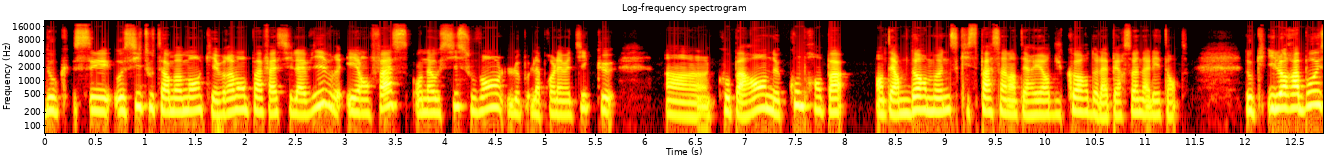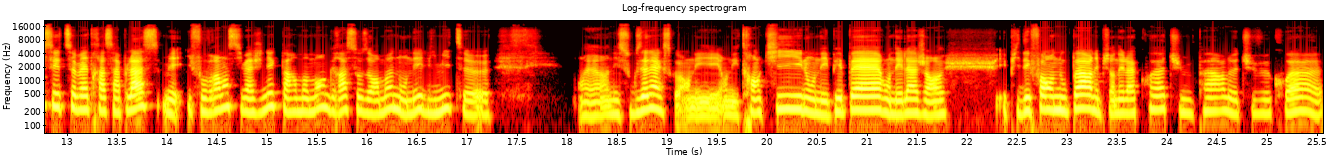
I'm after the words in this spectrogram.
Donc, c'est aussi tout un moment qui est vraiment pas facile à vivre. Et en face, on a aussi souvent la problématique que un coparent ne comprend pas en termes d'hormones ce qui se passe à l'intérieur du corps de la personne allaitante. Donc il aura beau essayer de se mettre à sa place, mais il faut vraiment s'imaginer que par moment, grâce aux hormones, on est limite, euh, on est sous Xanax. On est, on est tranquille, on est pépère, on est là genre. Et puis des fois on nous parle et puis on est là quoi Tu me parles Tu veux quoi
